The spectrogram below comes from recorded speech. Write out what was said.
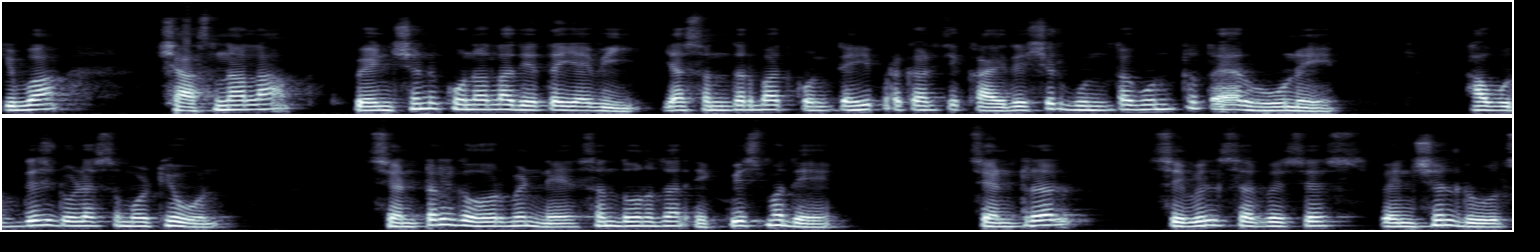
किंवा शासनाला पेन्शन कोणाला देता यावी या संदर्भात कोणत्याही प्रकारची कायदेशीर गुंतागुंत तयार होऊ नये हा उद्देश डोळ्यासमोर ठेवून सेंट्रल गव्हर्नमेंटने सन दोन हजार एकवीसमध्ये central civil services pension rules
